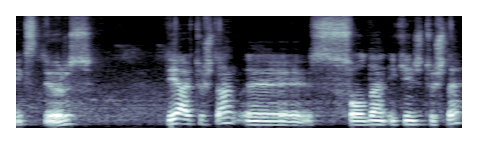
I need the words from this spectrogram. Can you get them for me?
X diyoruz. Diğer tuştan e, soldan ikinci tuşta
